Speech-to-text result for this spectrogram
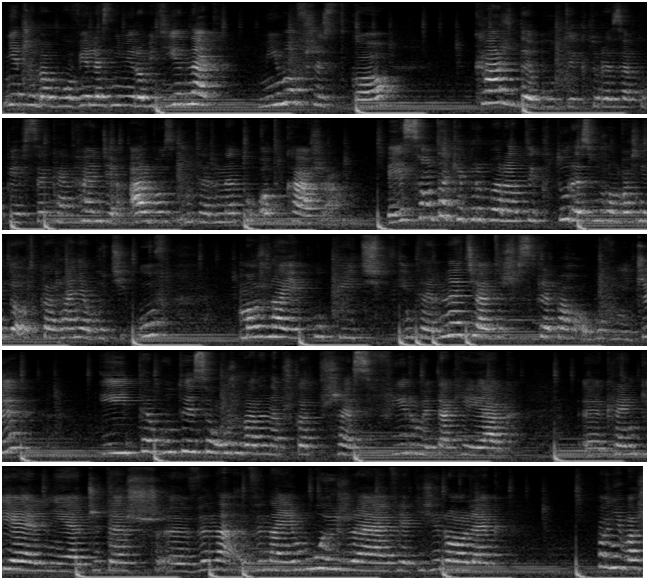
nie trzeba było wiele z nimi robić. Jednak mimo wszystko każde buty, które zakupię w second handzie albo z internetu odkażam. Są takie preparaty, które służą właśnie do odkażania bucików. Można je kupić w internecie, ale też w sklepach obuwniczych. I te buty są używane na przykład przez firmy takie jak kręgielnie, czy też wyna wynajem łyżew, jakiś rolek, ponieważ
